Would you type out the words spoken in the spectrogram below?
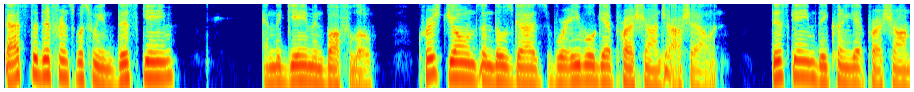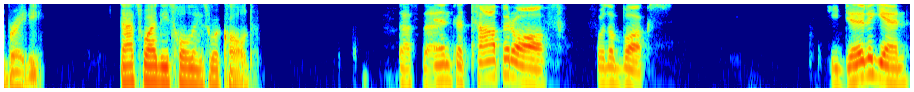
that's the difference between this game and the game in Buffalo. Chris Jones and those guys were able to get pressure on Josh Allen. This game, they couldn't get pressure on Brady. That's why these holdings were called. That's that. And to top it off for the Bucks, he did it again.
